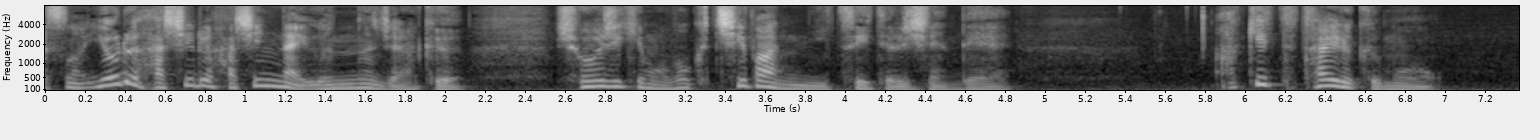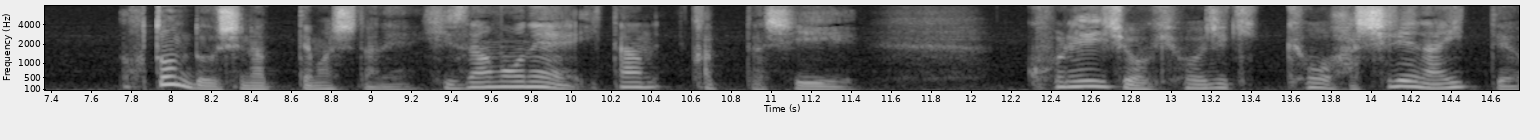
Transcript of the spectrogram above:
その夜走る走んないうんぬんじゃなく、正直もう僕千葉に着いてる時点で、はっきり言って体力もほとんど失ってましたね。膝もね、痛かったし、これ以上正直今日走れないって、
